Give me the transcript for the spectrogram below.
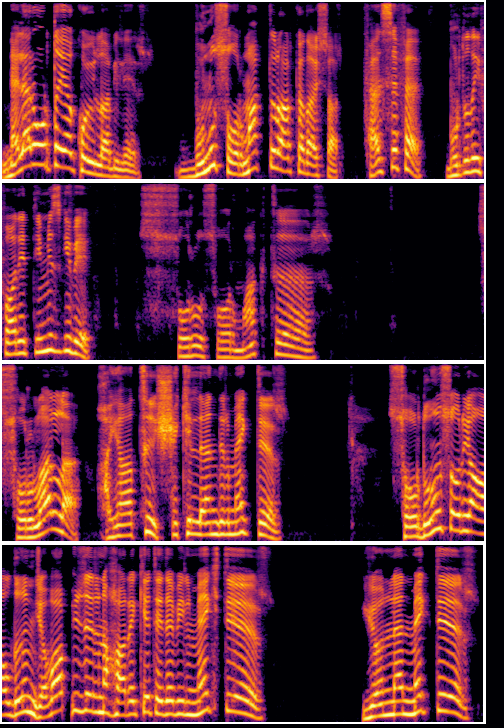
neler ortaya koyulabilir? Bunu sormaktır arkadaşlar. Felsefe burada da ifade ettiğimiz gibi soru sormaktır. Sorularla hayatı şekillendirmektir. Sorduğun soruya aldığın cevap üzerine hareket edebilmektir. Yönlenmektir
